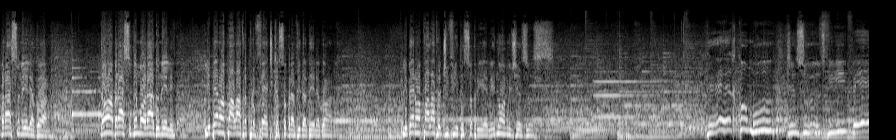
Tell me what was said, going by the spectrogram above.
Abraço nele agora. Dá um abraço demorado nele. Libera uma palavra profética sobre a vida dele agora. Libera uma palavra de vida sobre ele, em nome de Jesus. Ver como Jesus viveu.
